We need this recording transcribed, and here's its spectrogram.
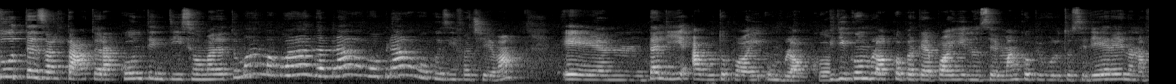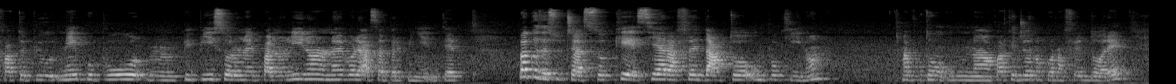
tutto esaltato, era contentissimo, mi ha detto mamma guarda bravo bravo, così faceva. E um, da lì ha avuto poi un blocco. Vi dico un blocco perché poi non si è manco più voluto sedere non ha fatto più né pupù, um, pipì solo nel pannolino non ne voleva sapere più niente. Poi cosa è successo? che si è raffreddato un pochino ha avuto un, qualche giorno con raffreddore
